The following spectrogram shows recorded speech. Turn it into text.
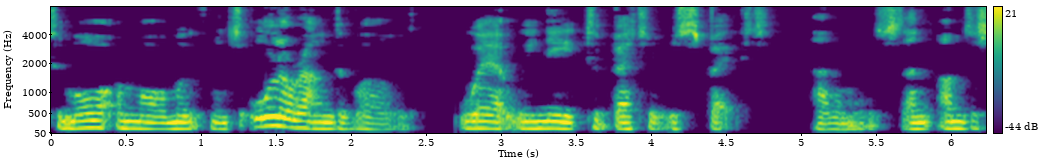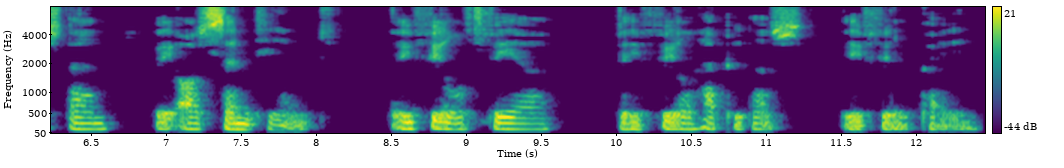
to more and more movements all around the world where we need to better respect animals and understand they are sentient. They feel fear. They feel happiness. They feel pain.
